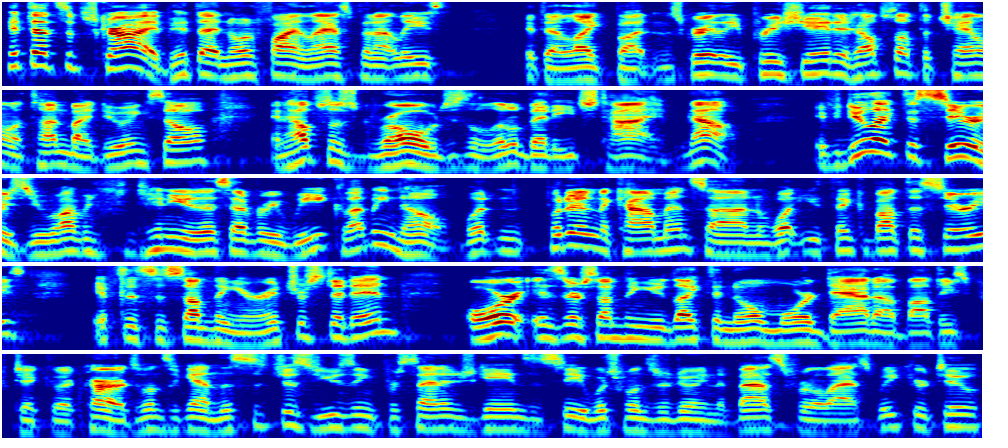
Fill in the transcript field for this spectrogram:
hit that subscribe, hit that notifying, last but not least, hit that like button. It's greatly appreciated. It helps out the channel a ton by doing so and helps us grow just a little bit each time. Now, if you do like this series, you want me to continue this every week, let me know. Put, put it in the comments on what you think about this series, if this is something you're interested in, or is there something you'd like to know more data about these particular cards. Once again, this is just using percentage gains to see which ones are doing the best for the last week or two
